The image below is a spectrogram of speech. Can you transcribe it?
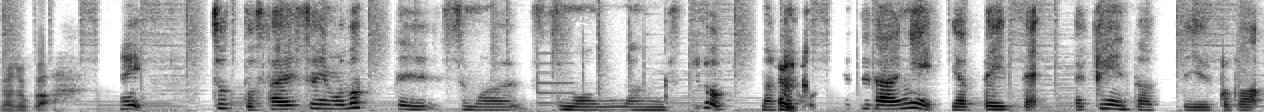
きましょうか。はい。ちょっと最初に戻ってしまう質問なんですけど、なんか学生時代にやっていて役に立っていることは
